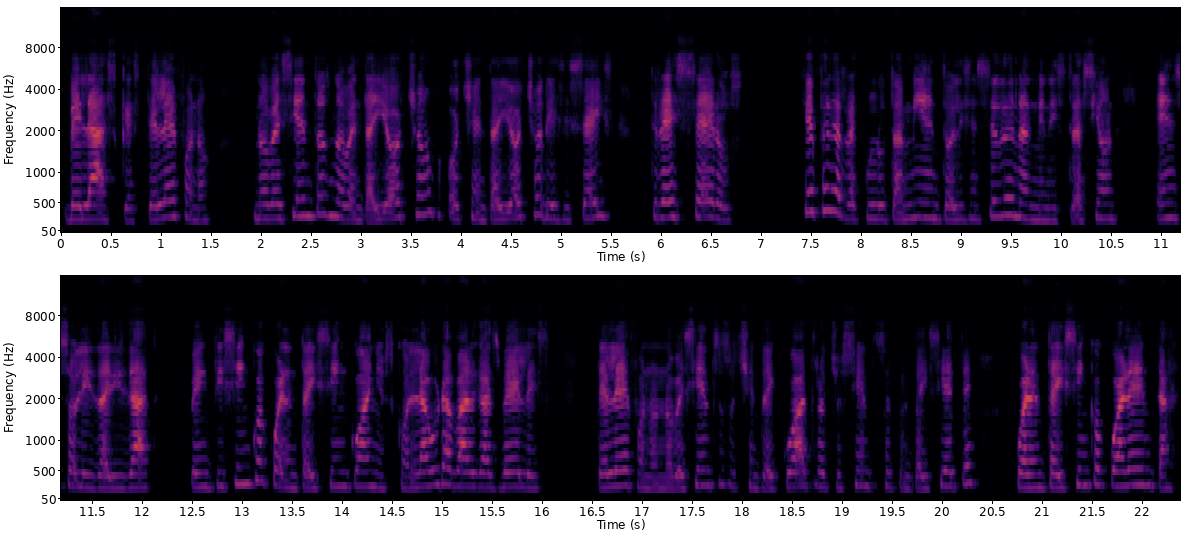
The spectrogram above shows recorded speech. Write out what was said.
Velázquez, teléfono 998 88 16 30. Jefe de reclutamiento, licenciado en administración en solidaridad, 25 a 45 años, con Laura Vargas Vélez, teléfono 984-877-4540.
